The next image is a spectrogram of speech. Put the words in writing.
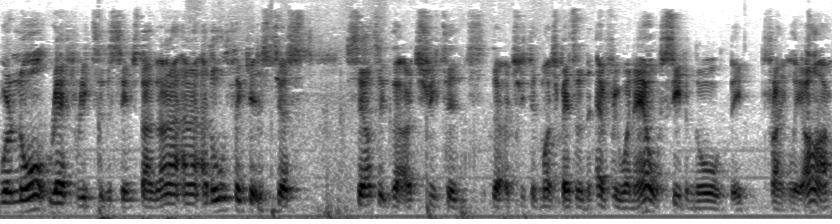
we're not refereed to the same standard, and I, and I don't think it's just Celtic that are treated that are treated much better than everyone else, even though they frankly are.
